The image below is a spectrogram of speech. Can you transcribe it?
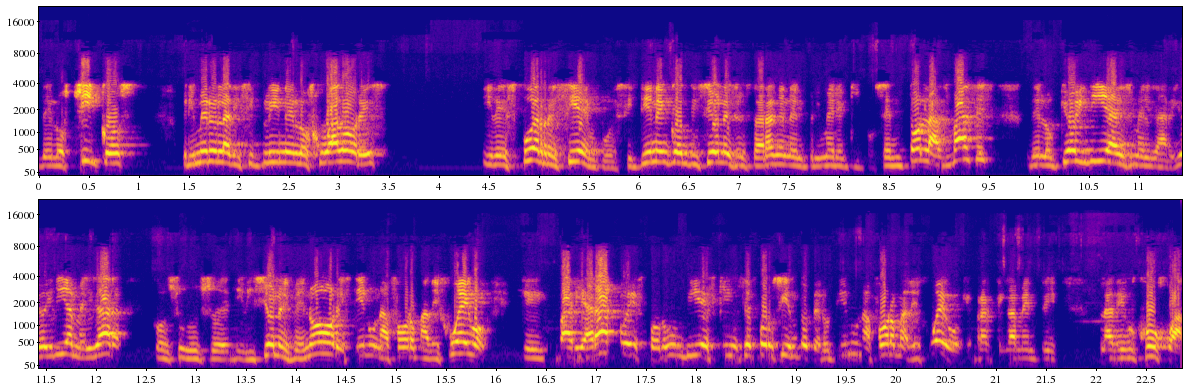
de los chicos, primero es la disciplina en los jugadores y después recién, pues si tienen condiciones estarán en el primer equipo. Sentó las bases de lo que hoy día es Melgar. Y hoy día Melgar, con sus eh, divisiones menores, tiene una forma de juego que variará pues por un 10, 15%, pero tiene una forma de juego que prácticamente la dibujó Juan.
